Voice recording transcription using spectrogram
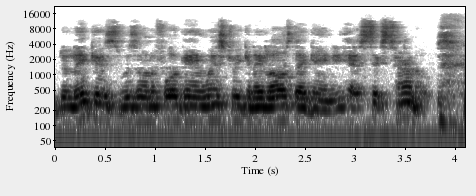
the Lakers was on a four game win streak, and they lost that game. He had six turnovers.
